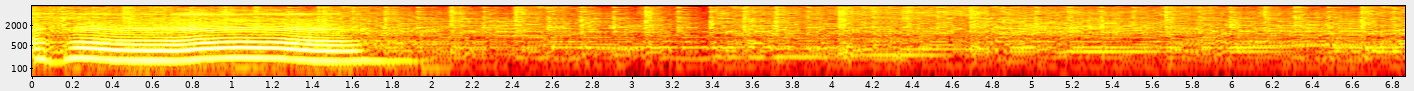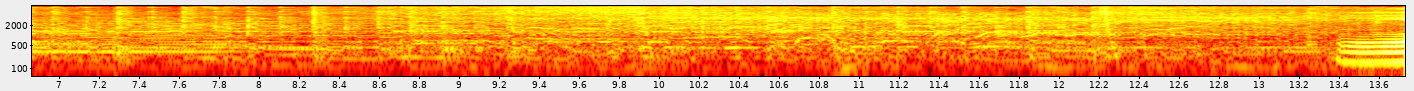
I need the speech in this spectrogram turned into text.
Mm-hmm. Yeah.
